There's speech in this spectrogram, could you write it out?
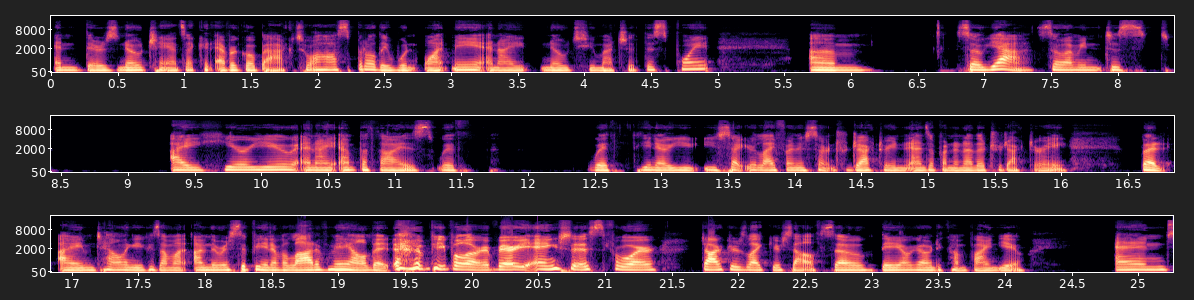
And there's no chance i could ever go back to a hospital. They wouldn't want me. And i know too much at this point. Um so yeah. So i mean just i hear you and i empathize with with you know you you set your life on a certain trajectory and it ends up on another trajectory but I'm telling you because I'm, I'm the recipient of a lot of mail that people are very anxious for doctors like yourself. So they are going to come find you. And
